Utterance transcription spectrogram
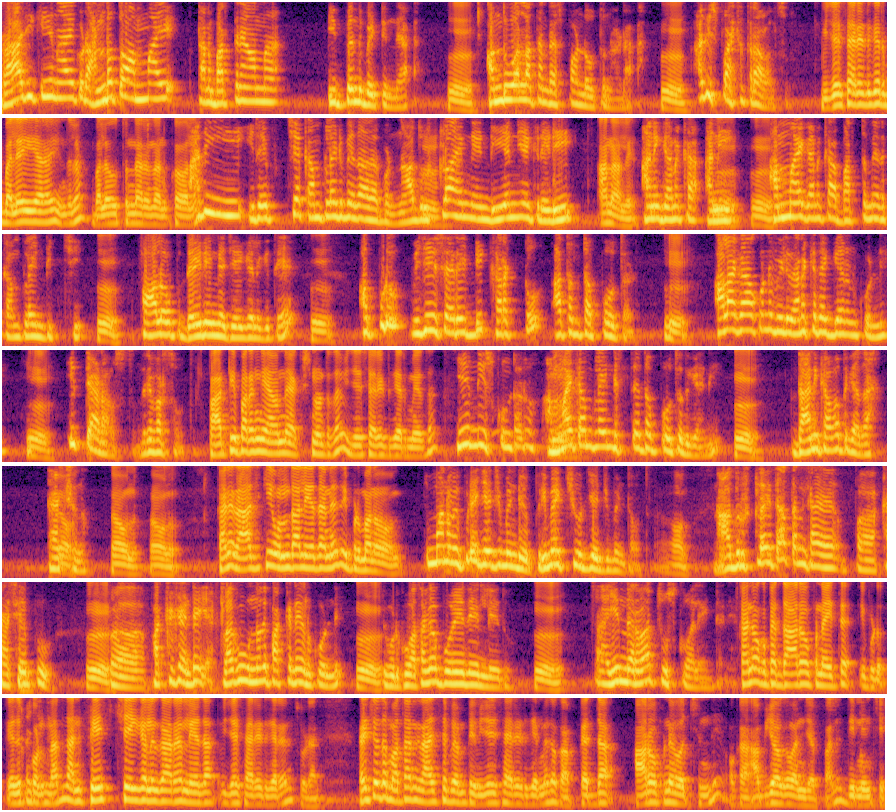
రాజకీయ నాయకుడు అండతో అమ్మాయి తన భర్తను ఏమన్నా ఇబ్బంది పెట్టిందా? అందువల్ల అతను రెస్పాండ్ అవుతున్నాడా. అది స్పష్టత రావాల్సింది. విజయసాయి రెడ్డి గారు బలి అయ్యారా ఇందులో? బలి అవుతున్నారని అనుకోవాలి? అది రేపు ఇచ్చే కంప్లైంట్ మీద ఆధారపడి నా దృష్టిలో ఆయన నేను డిఎన్ఏకి రెడీ అనాలి. అని గనక అని. అమ్మాయి గనక భర్త మీద కంప్లైంట్ ఇచ్చి ఫాలో అప్ ధైర్యంగా చేయగలిగితే అప్పుడు విజయసాయి రెడ్డి కరెక్ట్ అతను తప్పు అవుతాడు. అలా కాకుండా వీళ్ళు వెనక్కి తగ్గారనుకోండి ఉమ్. ఇది తేడా వస్తుంది రివర్స్ అవుతుంది. పార్టీ పరంగా ఏమైనా యాక్షన్ ఉంటుందా విజయసాయి రెడ్డి గారి మీద? ఏం తీసుకుంటారు? అమ్మాయి కంప్లైంట్ ఇస్తే తప్పు అవుతుంది కానీ దానికి అవ్వదు కదా యాక్షన్. అవును అవును కానీ రాజకీయం ఉందా లేదా అనేది ఇప్పుడు మనం మనం ఇప్పుడే జడ్జిమెంట్ ప్రిమేచ్యూర్ జడ్జిమెంట్ అవుతుంది అవును. నా దృష్టిలో అయితే అతను కాసేపు పక్కకి అంటే ఎట్లాగూ ఉన్నది పక్కనే అనుకోండి. ఇప్పుడు కొత్తగా పోయేదేం లేదు. అయిన తర్వాత చూసుకోవాలి ఏంటని. కానీ ఒక పెద్ద ఆరోపణ అయితే ఇప్పుడు ఎదుర్కొంటున్నారు. దాన్ని ఫేస్ చేయగలిగారా లేదా విజయసాయి రెడ్డి గారు అని చూడాలి. రైట్ చూద్దాం. మొత్తానికి రాజ్యసభ ఎంపీ విజయసాయి రెడ్డి గారి మీద ఒక పెద్ద ఆరోపణ వచ్చింది. ఒక అభియోగం అని చెప్పాలి. దీని నుంచి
